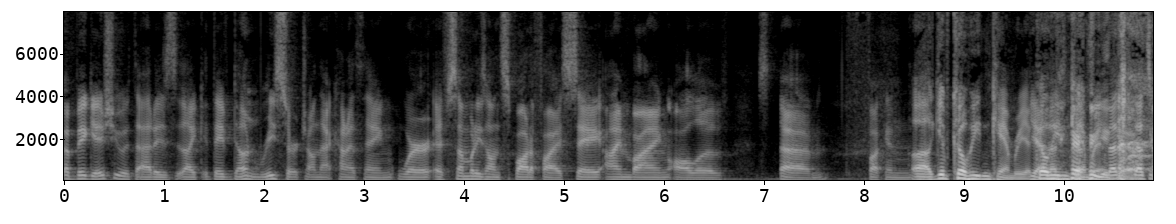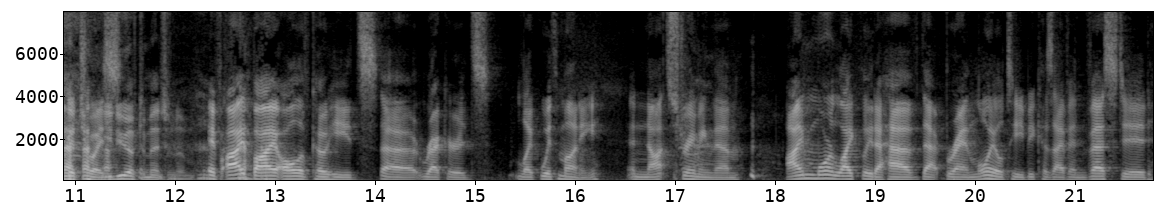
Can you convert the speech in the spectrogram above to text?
a big issue with that is like they've done research on that kind of thing. Where if somebody's on Spotify, say I'm buying all of, um, fucking Uh, give Coheed and Cambria. yeah, Coheed and Cambria. that's, that's a good choice. You do have to mention them. if I buy all of Coheed's uh, records like with money and not streaming them, I'm more likely to have that brand loyalty because I've invested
